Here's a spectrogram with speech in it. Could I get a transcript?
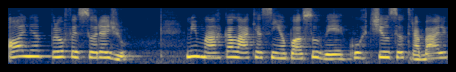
Olha Professora Ju. Me marca lá que assim eu posso ver, curtir o seu trabalho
